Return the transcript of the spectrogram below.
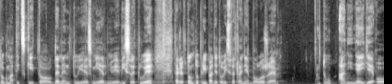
dogmaticky to dementuje, zmierňuje, vysvetľuje. Takže v tomto prípade to vysvetlenie bolo, že tu ani nejde o,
